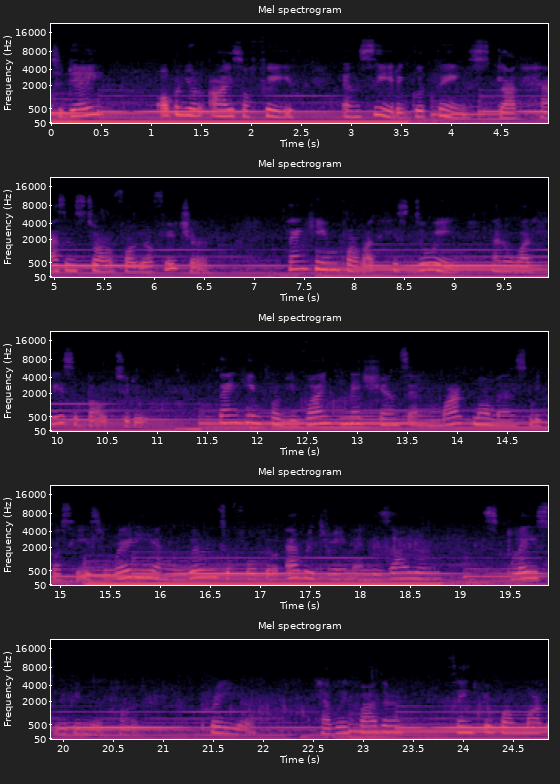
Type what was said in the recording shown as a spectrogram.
Today, open your eyes of faith and see the good things God has in store for your future. Thank Him for what He's doing and what He's about to do. Thank Him for divine connections and marked moments because He is ready and willing to fulfill every dream and desire placed within your heart. Prayer. Heavenly Father, thank you for marked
